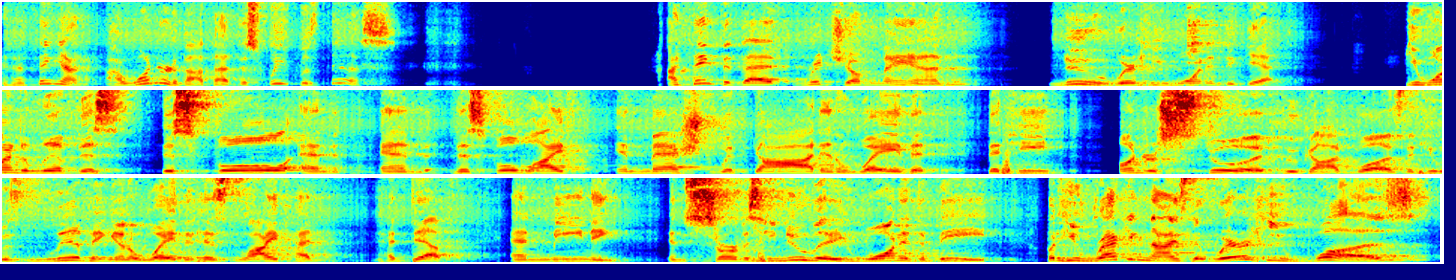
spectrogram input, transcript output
And the thing I, I wondered about that this week was this. I think that that rich young man knew where he wanted to get. He wanted to live this, this full and, and this full life enmeshed with God in a way that, that he understood who God was, that he was living in a way that his life had, had depth and meaning and service. He knew where he wanted to be, but he recognized that where he was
